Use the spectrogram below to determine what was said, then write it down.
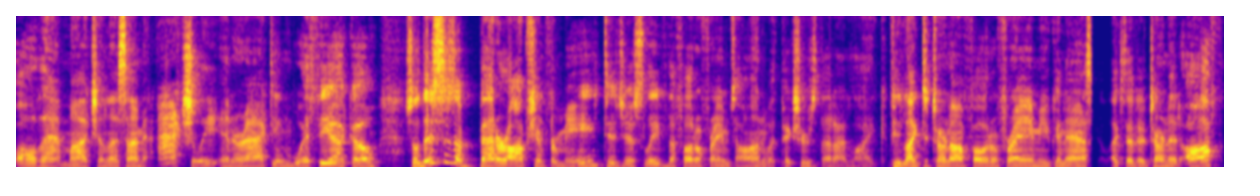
all that much unless I'm actually interacting with the Echo. So this is a better option for me to just leave the photo frames on with pictures that I like. If you'd like to turn off photo frame, you can ask Alexa to turn it off,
